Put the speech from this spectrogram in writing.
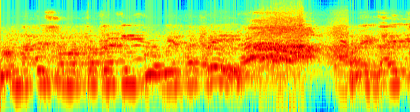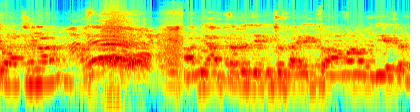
মোমবাতির সমর্থকরা কি ঘুমিয়ে থাকবে? অনেক দায়িত্ব আছে না? আমি আপনাদের যে কিছু দায়িত্ব আমানত দিয়ে যাব।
